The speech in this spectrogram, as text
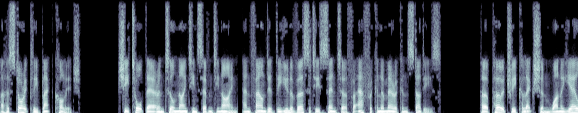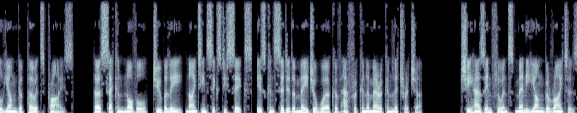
a historically black college. She taught there until 1979, and founded the university's Center for African American Studies. Her poetry collection won a Yale Younger Poets Prize. Her second novel, Jubilee 1966, is considered a major work of African American literature. She has influenced many younger writers.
